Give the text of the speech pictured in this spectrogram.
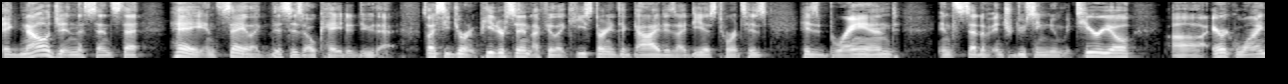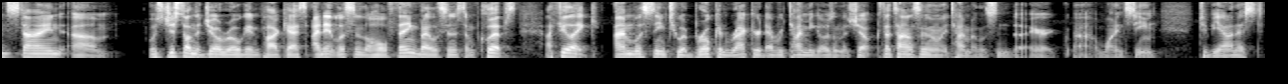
acknowledge it in the sense that hey and say like this is okay to do that so i see jordan peterson i feel like he's starting to guide his ideas towards his his brand instead of introducing new material uh, eric weinstein um, was just on the joe rogan podcast i didn't listen to the whole thing but i listened to some clips i feel like i'm listening to a broken record every time he goes on the show because that's honestly the only time i listen to eric uh, weinstein to be honest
